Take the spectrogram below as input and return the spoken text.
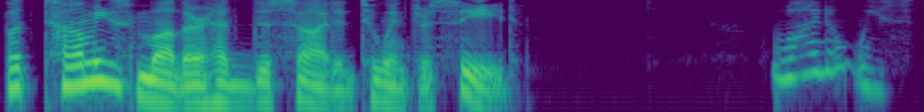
but Tommy's mother had decided to intercede. Why don't we stop?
